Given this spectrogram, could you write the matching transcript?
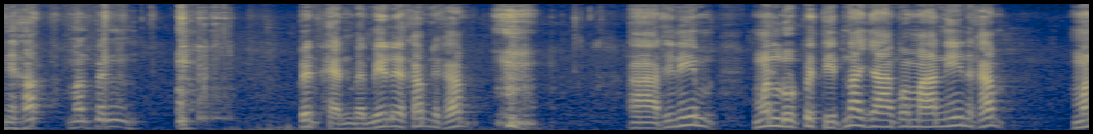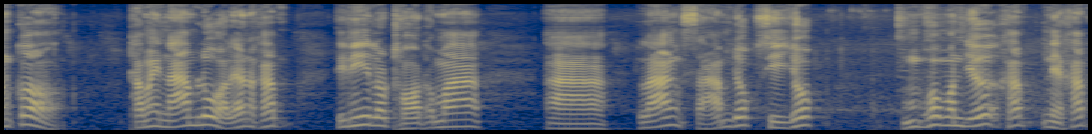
นี่ครับ มันเป็นเป็นแผ่นแบบนี้เลยครับนี่ครับ อ่าทีนี้มันหลุดไปติดหน้ายางประมาณนี้นะครับ มันก็ทำให้น้ำรั่วแล้วนะครับ ทีนี้เราถอดออกมาอ่าล้างสามยกสี่ยก เพราะมันเยอะครับเนี่ยครับ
